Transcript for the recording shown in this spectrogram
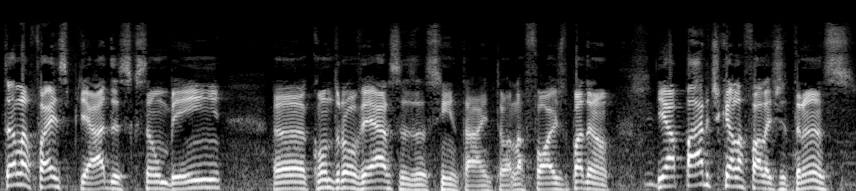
Então ela faz piadas que são bem ah, controversas, assim, tá? Então ela foge do padrão. E a parte que ela fala de trans,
